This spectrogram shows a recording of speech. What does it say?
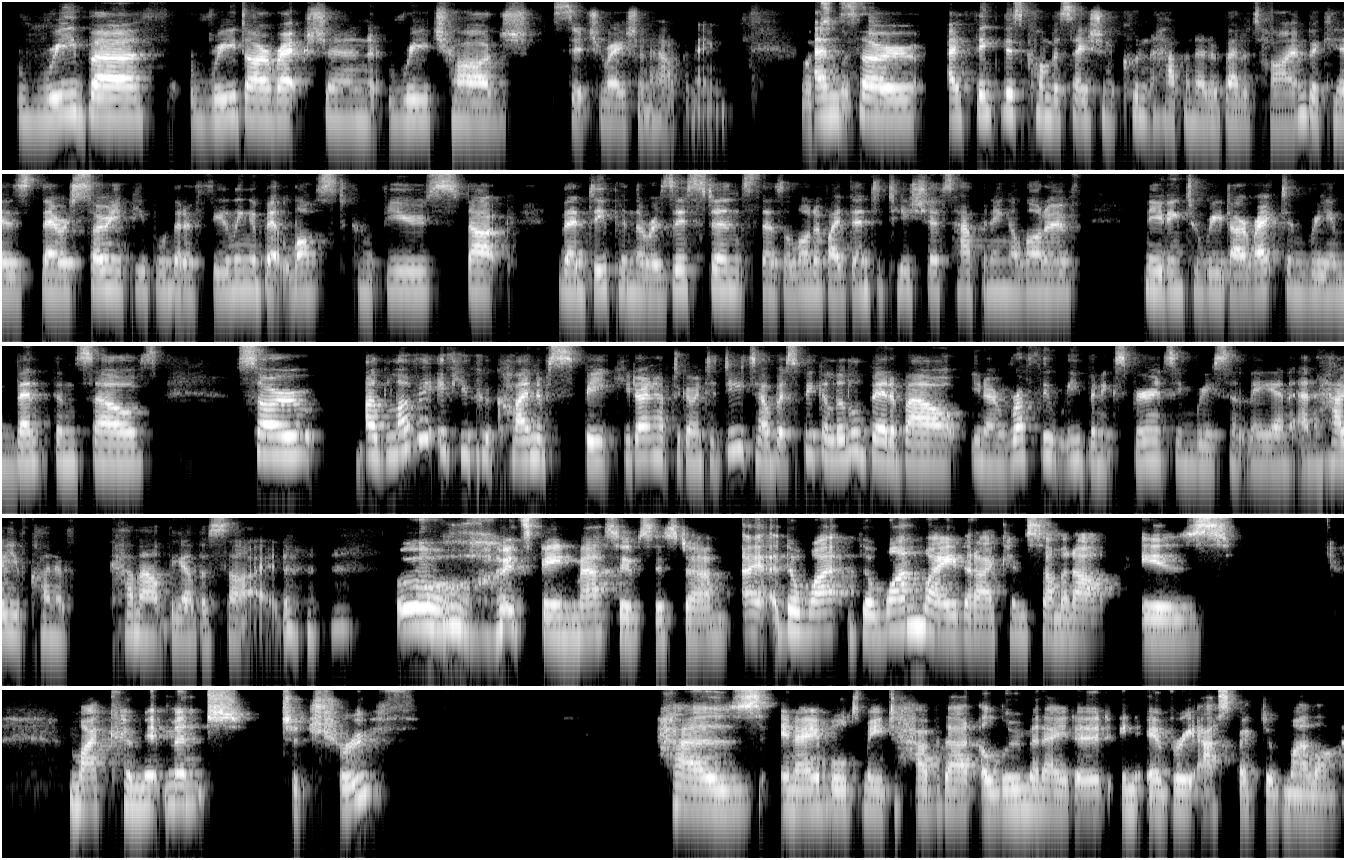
rebirth, redirection, recharge situation happening. and so I think this conversation couldn't happen at a better time because there are so many people that are feeling a bit lost, confused, stuck, they're deep in the resistance. There's a lot of identity shifts happening, a lot of needing to redirect and reinvent themselves. So I'd love it if you could kind of speak, you don't have to go into detail, but speak a little bit about, you know, roughly what you've been experiencing recently and, and how you've kind of come out the other side. Oh, it's been massive, sister. I, the one the one way that I can sum it up is my commitment to truth has enabled me to have that illuminated in every aspect of my life.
